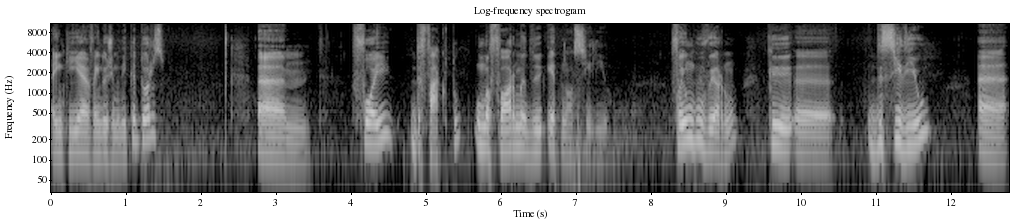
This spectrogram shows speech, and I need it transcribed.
em Kiev em 2014, foi, de facto, uma forma de etnocídio. Foi um governo que decidiu uh,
